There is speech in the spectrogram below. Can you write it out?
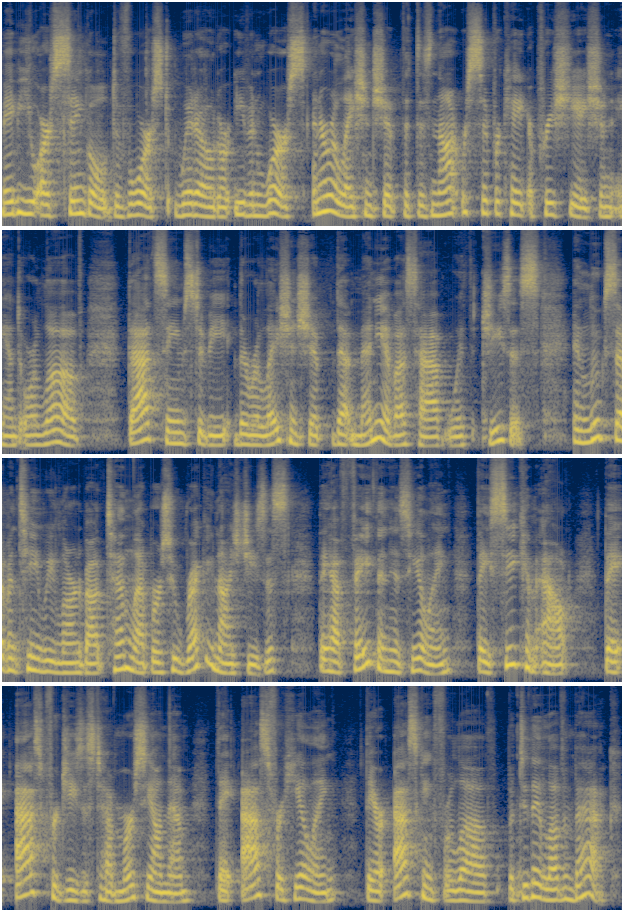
Maybe you are single, divorced, widowed, or even worse, in a relationship that does not reciprocate appreciation and or love. That seems to be the relationship that many of us have with Jesus. In Luke 17, we learn about 10 lepers who recognize Jesus. They have faith in his healing. They seek him out they ask for Jesus to have mercy on them. They ask for healing. They are asking for love, but do they love him back?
